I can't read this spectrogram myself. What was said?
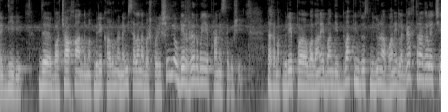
نږدې دي. د باچا خان د مقبرې کارونه نوي سلنه بشپړي شوي او ډېر ژر به یې پرانیسته وشي. دغه مقبرې په ودانۍ باندې دوه پنځوس میلیون افغانۍ لګښت راغلی چې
